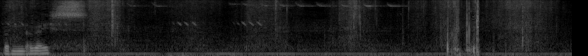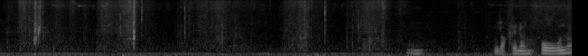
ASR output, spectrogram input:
Ganda guys. Laki ng puno.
